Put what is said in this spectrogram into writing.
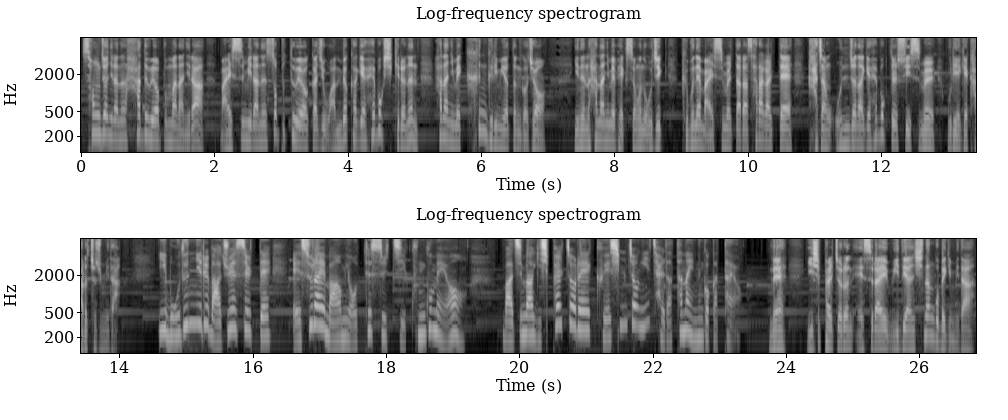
성전이라는 하드웨어뿐만 아니라 말씀이라는 소프트웨어까지 완벽하게 회복시키려는 하나님의 큰 그림이었던 거죠. 이는 하나님의 백성은 오직 그분의 말씀을 따라 살아갈 때 가장 온전하게 회복될 수 있음을 우리에게 가르쳐 줍니다. 이 모든 일을 마주했을 때 에수라의 마음이 어땠을지 궁금해요. 마지막 28절에 그의 심정이 잘 나타나 있는 것 같아요. 네, 28절은 에스라의 위대한 신앙 고백입니다.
